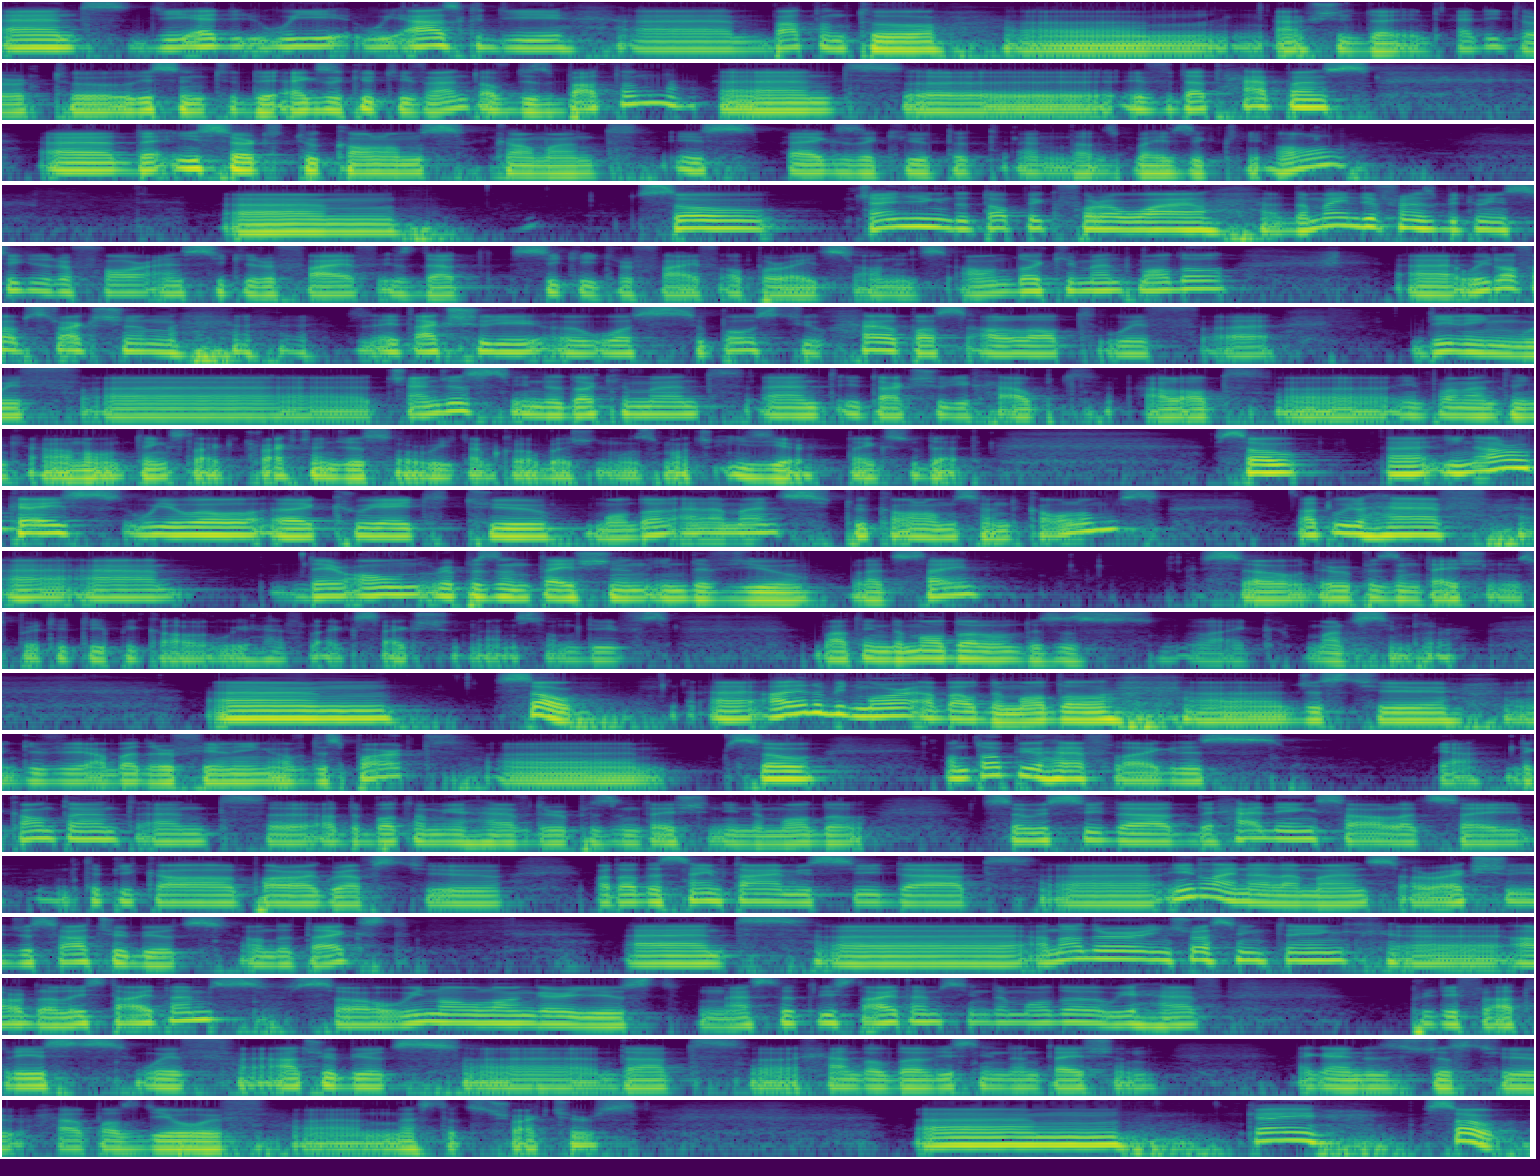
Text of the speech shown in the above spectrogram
and the we, we ask the uh, button to, um, actually the editor to listen to the execute event of this button. And uh, if that happens, uh, the insert two columns command is executed and that's basically all. Um, so Changing the topic for a while, uh, the main difference between CKEditor 4 and CKEditor 5 is that CKEditor 5 operates on its own document model. Uh, love abstraction. it actually uh, was supposed to help us a lot with uh, dealing with uh, changes in the document, and it actually helped a lot uh, implementing I don't know, things like track changes or real-time collaboration was much easier thanks to that. So uh, in our case, we will create two model elements, two columns and columns that will have their own representation in the view, let's say. So the representation is pretty typical. We have like section and some divs, but in the model, this is like much simpler. Um, so uh, a little bit more about the model, uh, just to uh, give you a better feeling of this part. Um, so on top you have like this yeah, the content and uh, at the bottom you have the representation in the model. So we see that the headings are, let's say, typical paragraphs too, but at the same time you see that uh, inline elements are actually just attributes on the text. And uh, another interesting thing uh, are the list items. So we no longer use nested list items in the model. We have pretty flat lists with attributes uh, that uh, handle the list indentation. Again, this is just to help us deal with uh, nested structures. Um, okay, so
